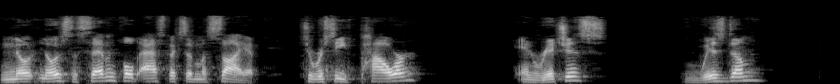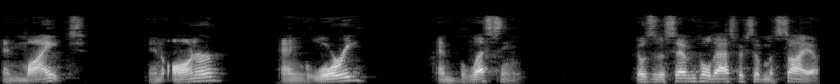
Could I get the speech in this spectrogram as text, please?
Notice the sevenfold aspects of Messiah. To receive power and riches, wisdom and might and honor and glory and blessing. Those are the sevenfold aspects of Messiah.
